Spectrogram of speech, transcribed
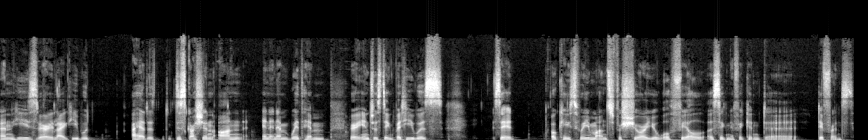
and he's very like he would. I had a discussion on NNM with him, very interesting, but he was said, okay, three months for sure you will feel a significant uh, difference.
